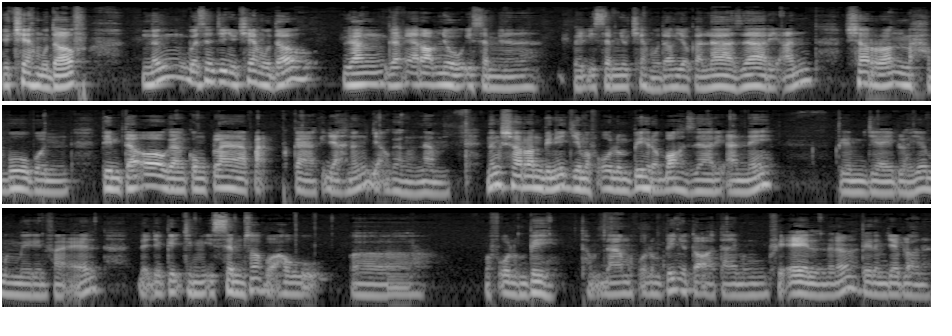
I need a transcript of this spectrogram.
như che mudaf nâng bởi sân chi như che mudaf gang gang arab nyu isam như nè bel isam như che mudaf yo kala zari an sharran mahbubun tìm ta o gang kong pla pa ផ្កា ខ្យាស់ហ្នឹងយក gang 5នឹង sharon ពីនេះជា maf'ulun bih របស់ zari an នេះព្រមនិយាយផ្លោះយើងមកមេរៀន file ដែលគេជឹង ism សោះពួកហៅអឺ maf'ul bih ធម្មតា maf'ul bih ញតអតែมึง fi'il ណាទេតែនិយាយប្លោះណា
